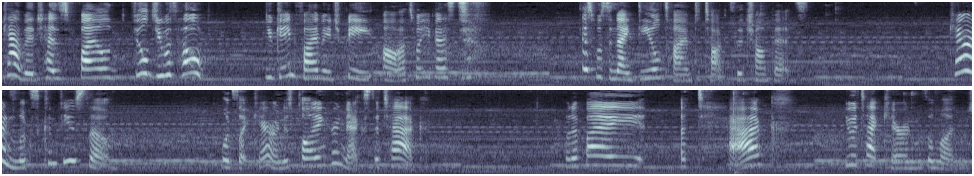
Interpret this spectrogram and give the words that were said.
Cabbage has filed, filled you with hope. You gain 5 HP. Oh, that's what you guys do. This was an ideal time to talk to the Chompettes. Karen looks confused though. Looks like Karen is plotting her next attack. What if I attack? You attack Karen with a lunge.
